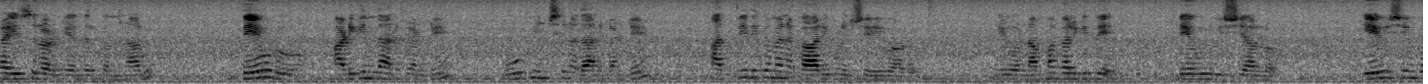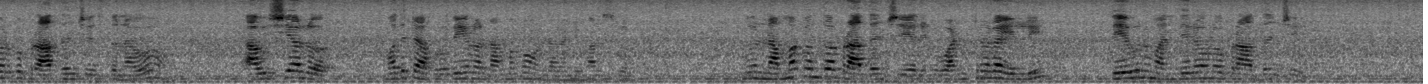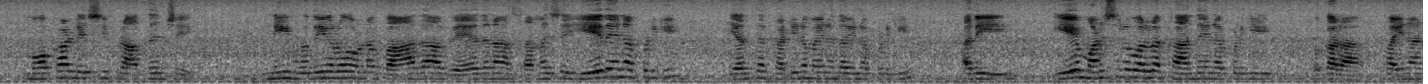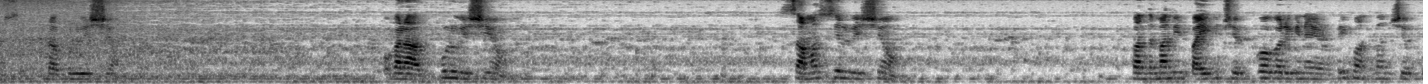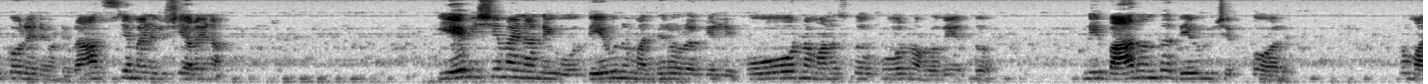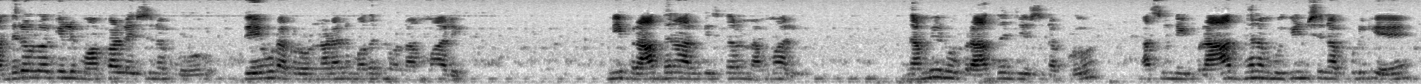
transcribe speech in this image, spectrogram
రైసులు మీ అందరికి వందనాలు. దేవుడు అడిగిన దానికంటే ఊహించిన దానికంటే అత్యధికమైన కార్యములు చేయవాడు. నీవు నమ్మగలిగితే దేవుని విషయాల్లో ఏ విషయం కొరకు ప్రార్థన చేస్తున్నావో ఆ విషయాల్లో మొదట హృదయంలో నమ్మకం ఉండాలండి మనసులో. నువ్వు నమ్మకంతో ప్రార్థన చేయాలి. నువ్వు ఒంటరిగా వెళ్ళి దేవుని మందిరంలో ప్రార్థన చేయి. మోకాళ్ళు వేసి ప్రార్థన చేయి. నీ హృదయంలో ఉన్న బాధ వేదన సమస్య ఏదైనప్పటికీ ఎంత కఠినమైనదైనప్పటికీ అది ఏ మనుషుల వల్ల కాందైనప్పటికీ ఒక ఫైనాన్స్ డబ్బుల విషయం ఒక అప్పుల విషయం సమస్యల విషయం కొంతమంది పైకి చెప్పుకోగలిగినవి ఉంటాయి కొంతమంది చెప్పుకోలేనివి ఉంటాయి. రహస్యమైన విషయాలైనా. ఏ విషయమైనా నీవు దేవుని మందిరంలోకి వెళ్ళి పూర్ణ మనసుతో పూర్ణ హృదయంతో నీ బాధ అంతా దేవునికి చెప్పుకోవాలి. నువ్వు మందిరంలోకి వెళ్ళి మోకాళ్ళు వేసినప్పుడు దేవుడు అక్కడ ఉన్నాడని మొదట నువ్వు నమ్మాలి. నీ ప్రార్థన ఆలపిస్తానని నమ్మాలి. నమ్మి నువ్వు ప్రార్థన చేసినప్పుడు అసలు నీ ప్రార్థన ముగించినప్పటికే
